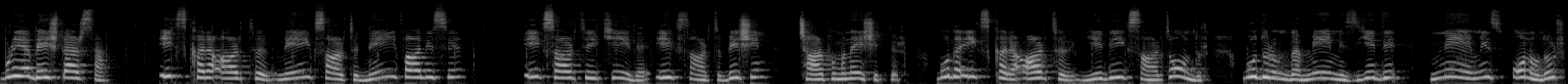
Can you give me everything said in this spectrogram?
buraya 5 dersem x kare artı mx artı n ifadesi x artı 2 ile x artı 5'in çarpımına eşittir. Bu da x kare artı 7x artı 10'dur. Bu durumda m'miz 7, n'miz 10 olur.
